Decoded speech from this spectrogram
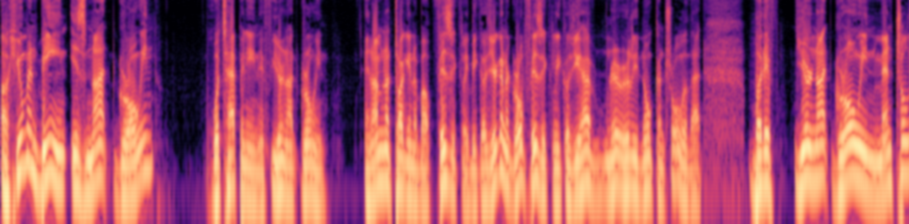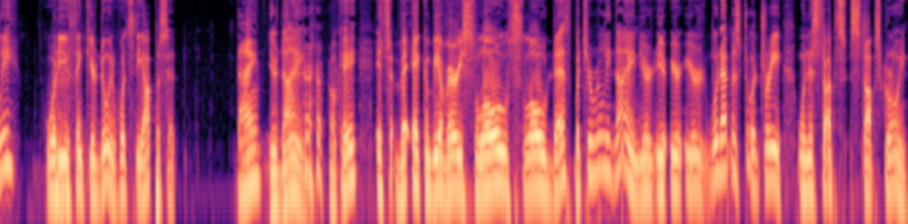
a human being is not growing, what's happening if you're not growing? And I'm not talking about physically because you're going to grow physically because you have really no control of that. But if you're not growing mentally, what do you mm-hmm. think you're doing? What's the opposite? Dying? You're dying. Okay, it's it can be a very slow, slow death, but you're really dying. You're you're you're, you're what happens to a tree when it stops stops growing?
